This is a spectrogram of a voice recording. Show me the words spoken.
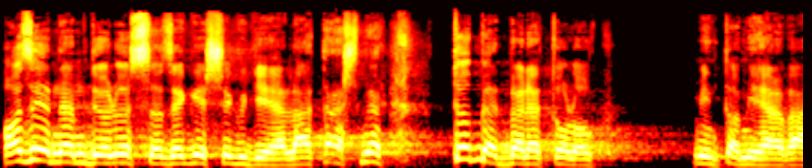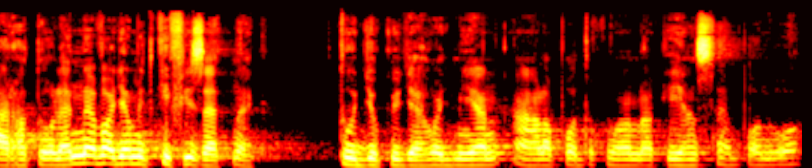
Azért nem dől össze az egészségügyi ellátás, mert többet beletolok, mint ami elvárható lenne, vagy amit kifizetnek. Tudjuk ugye, hogy milyen állapotok vannak ilyen szempontból.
